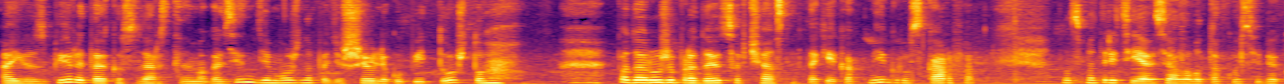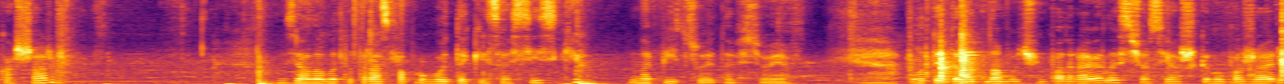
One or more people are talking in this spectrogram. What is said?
Аюсбир это государственный магазин, где можно подешевле купить то, что подороже продаются в частных, такие как Мигрус, Карфа. Вот смотрите, я взяла вот такой себе кошар. Взяла в этот раз попробовать такие сосиски. На пиццу это все я. Вот это вот нам очень понравилось. Сейчас я его пожарю.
